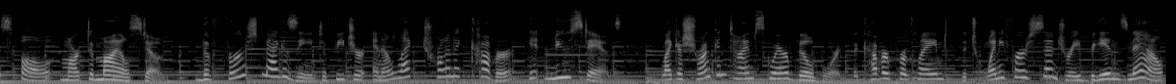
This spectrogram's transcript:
This fall marked a milestone. The first magazine to feature an electronic cover hit newsstands. Like a shrunken Times Square billboard, the cover proclaimed, The 21st century begins now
